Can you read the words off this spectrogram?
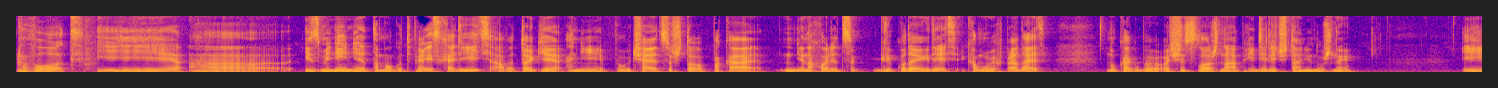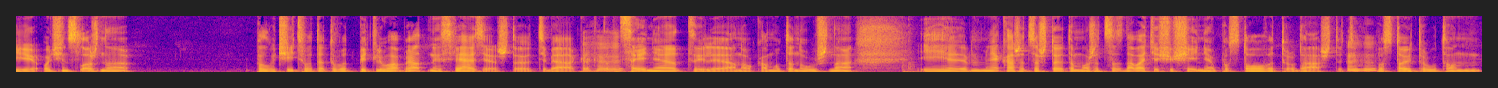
Вот. И а, изменения это могут происходить, а в итоге они, получается, что пока не находятся, где, куда их деть, кому их продать, ну, как бы очень сложно определить, что они нужны. И очень сложно получить вот эту вот петлю обратной связи, что тебя как-то uh-huh. ценят или оно кому-то нужно. И мне кажется, что это может создавать ощущение пустого труда, что типа, uh-huh. пустой труд, он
